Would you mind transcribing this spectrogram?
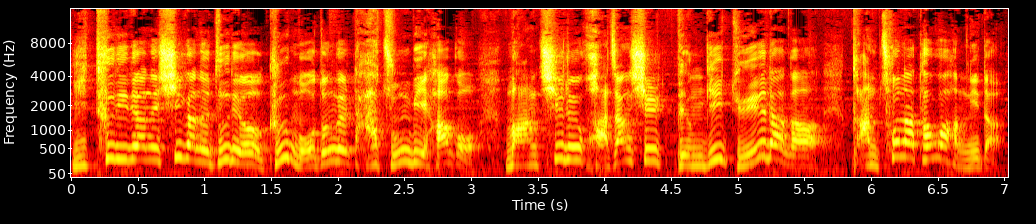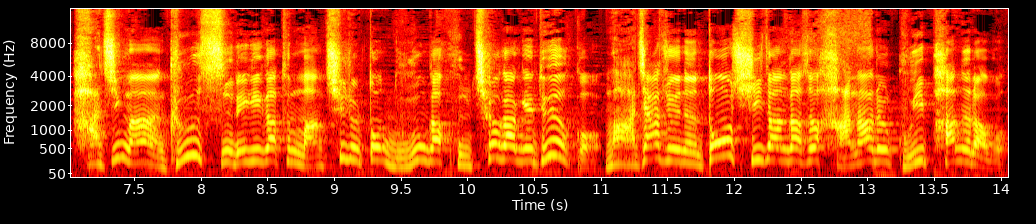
이틀이라는 시간을 들여 그 모든 걸 다 준비하고 망치를 화장실 변기 뒤에다가 감춰놨다고 합니다. 하지만 그 쓰레기 같은 망치를 또 누군가 훔쳐가게 되었고 마자죄는 또 시장 가서 하나를 구입하느라고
